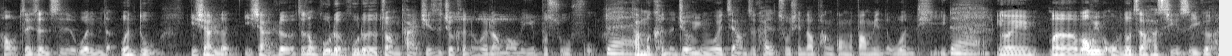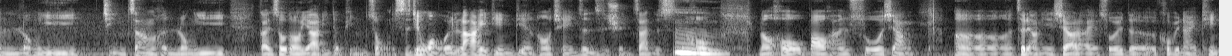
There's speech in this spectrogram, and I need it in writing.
哦，这阵子温温度一下冷一下热，这种忽冷忽热的状态，其实就可能会让猫咪不舒服，对，他们可能就因为这样子开始出现到膀胱方面的问题，对，因为呃，猫咪我们都知道它其实是一个很容易。紧张很容易感受到压力的品种，时间往回拉一点点吼，前一阵子选战的时候，然后包含说像呃这两年下来所谓的 COVID nineteen，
